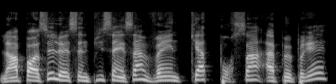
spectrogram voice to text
L'an passé, le S&P 500, 24% à peu près.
